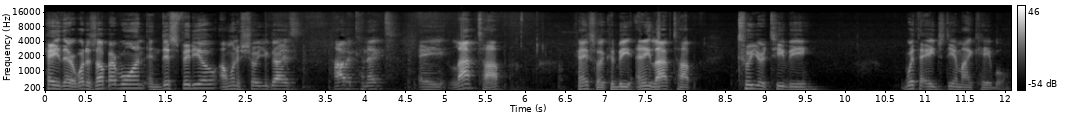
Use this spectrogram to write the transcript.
Hey there, what is up everyone? In this video, I want to show you guys how to connect a laptop, okay, so it could be any laptop, to your TV with the HDMI cable.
